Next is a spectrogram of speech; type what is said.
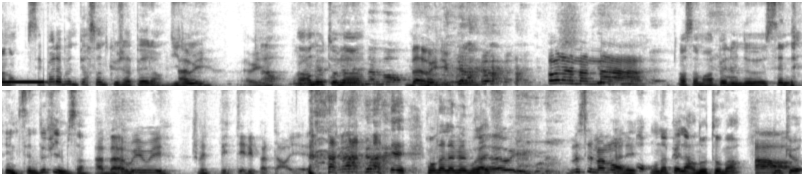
Ah non, c'est pas la bonne personne que j'appelle. Dis Ah donc. oui, ah oui, non. Arnaud Thomas. Bah oui, du coup. Oh la maman Oh, ça me rappelle une scène, une scène de film, ça. Ah bah oui, oui. Je vais te péter les pattes arrière. on a la même rêve. Ah oui. Mais c'est maman. Allez, on appelle Arnaud Thomas. Ah. Donc euh,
